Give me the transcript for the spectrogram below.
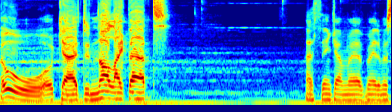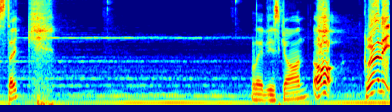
Oh, okay, I do not like that. I think I may have made a mistake. Lady's gone. Oh! Granny!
